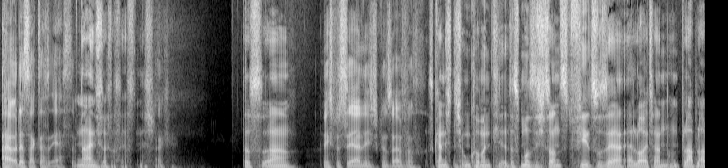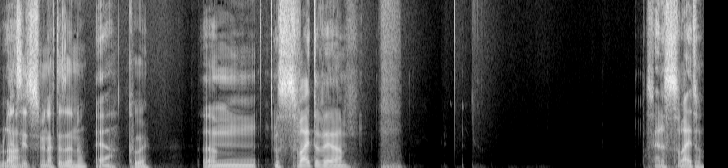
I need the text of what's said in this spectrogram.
Ah, oder sag das erste. Nein, ich sag das erst nicht. Okay. Das, äh, Wenigstens bist du ehrlich, du kannst einfach. das kann ich nicht unkommentieren. Das muss ich sonst viel zu sehr erläutern und bla bla bla. Erzählst du es mir nach der Sendung? Ja. Cool. Ähm, das zweite wäre. Was wäre das zweite?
